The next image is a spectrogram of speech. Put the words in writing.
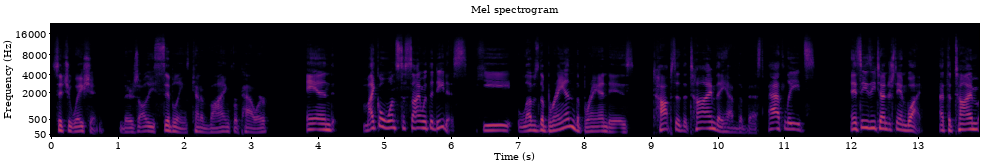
situation. There's all these siblings kind of vying for power. And Michael wants to sign with Adidas. He loves the brand. The brand is tops at the time. They have the best athletes. And it's easy to understand why at the time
